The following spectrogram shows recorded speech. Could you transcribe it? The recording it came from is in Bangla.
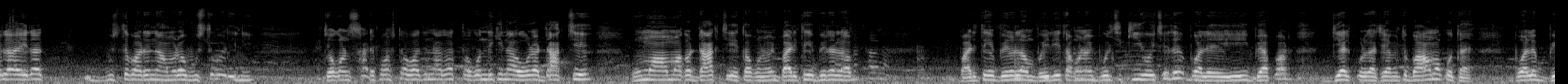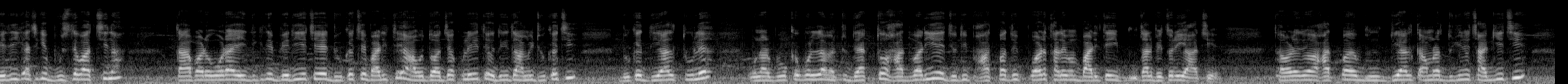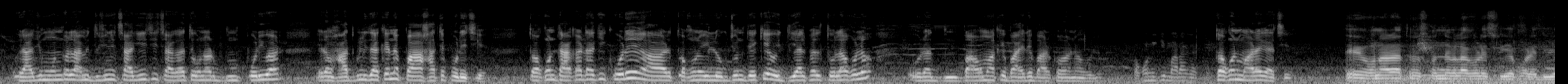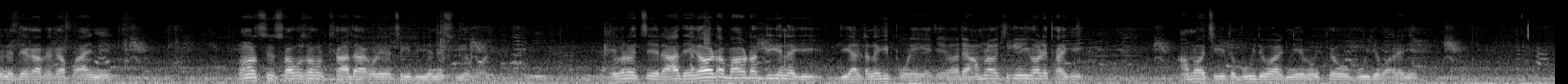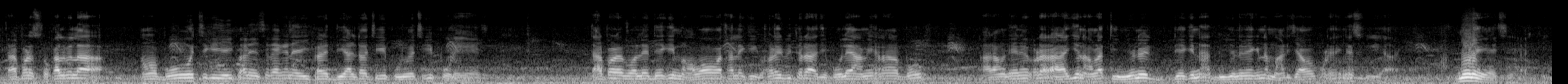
বেলা এরা বুঝতে পারে না, আমরাও বুঝতে পারিনি। যখন সাড়ে পাঁচটা বাজে নাগাদ, তখন দেখি না, ওরা ডাকছে ওমা আমাকে ডাকছে, তখন আমি বাড়ি থেকে বেরোলাম। বাড়ি থেকে বেরোলাম, বেরিয়ে তখন আমি বলছি, কি হয়েছে রে? বলে, এই ব্যাপার, দেয়াল পড়ে গেছে, আমি তো বাবা মা কোথায়? বলে, বেরিয়ে গেছে কি বুঝতে পারছি না। তারপরে ওরা এই দিক দিয়ে বেরিয়েছে, ঢুকেছে বাড়িতে, আমার দরজা খুলে দিতে, ওদিক দিয়ে আমি ঢুকেছি, ঢুকে দেয়াল তুলে ওনার বউকে বললাম, একটু দেখতো হাত বাড়িয়ে, যদি হাত পা যদি পড়ে, তাহলে আমার বাড়িতেই, তার ভেতরেই আছে। তারপরে হাত পা দেয়ালকে আমরা দুজনে চাগিয়েছি। ওই রাজু মণ্ডল আমি দুজনে চাগিয়েছি চাগাতে ওনার পরিবার। এরকম হাতগুলি দেখে না পা হাতে পড়েছে। তখন ডাকাডাকি করে আর তখন ওই লোকজন ডেকে ওই দেয়াল ফেল তোলা হলো। ওরা বাবা মাকে বাইরে বার করানো হলো। তখনই কি মারা গেছে? তখন মারা গেছে। ওনারা তো সন্ধ্যেবেলা করে শুয়ে পড়ে দুজনে দেখা ফেকা পায়নি। ওনার সব সব খাওয়া দাওয়া করে হচ্ছে কি দুজনে শুয়ে পড়ে। এবার হচ্ছে রাত এগারোটা বারোটার দিকে নাকি দেয়ালটা নাকি পড়ে গেছে। এবারে আমরা হচ্ছে কি এই ঘরে থাকি। আমরা চিঠিতে বুঝতে পারিনি এবং কেউ বুঝতে পারেনি। তারপরে সকালবেলা আমার বউ হচ্ছে কি এই পারে এসে দেখে না এই পারে দেয়ালটা হচ্ছে কি পুরো হচ্ছে কি পড়ে গেছে। তারপরে বলে, দেখি মা বাবা তাহলে কি ঘরের ভিতরে আছে? বলে, আমি আমার বউ আর আমাদের এনে করার আরেকজন, আমরা তিনজনে দেখি না, দুজনে দেখি না, মাটি চাপা পড়ে এখানে শুয়ে মরে গেছে আর কি।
